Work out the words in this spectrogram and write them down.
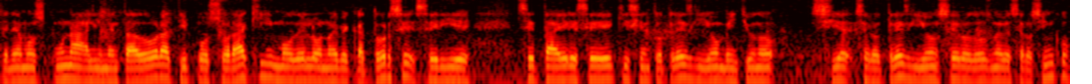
Tenemos una alimentadora tipo Soraki modelo 914, serie ZRCX 103-2103-02905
